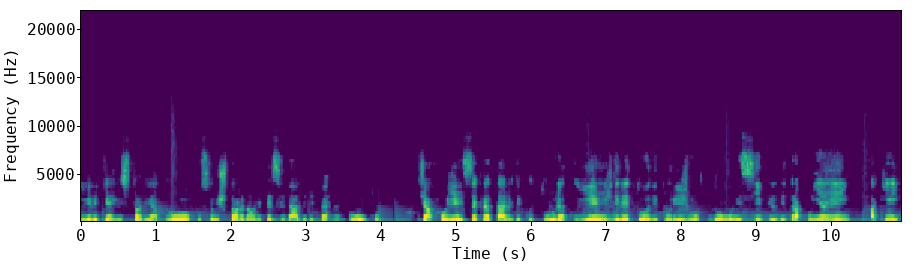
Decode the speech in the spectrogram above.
Ele que é historiador, cursou História na Universidade de Pernambuco, já foi ex-secretário de Cultura e ex-diretor de Turismo do município de Tracunhaém, aqui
